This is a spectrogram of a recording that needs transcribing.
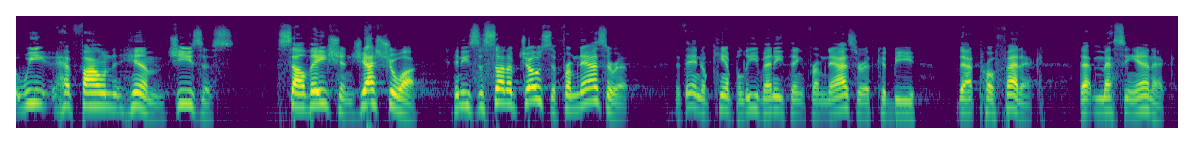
We have found him, Jesus, salvation, Jeshua and he's the son of Joseph from Nazareth. Nathanael can't believe anything from Nazareth could be that prophetic, that messianic.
